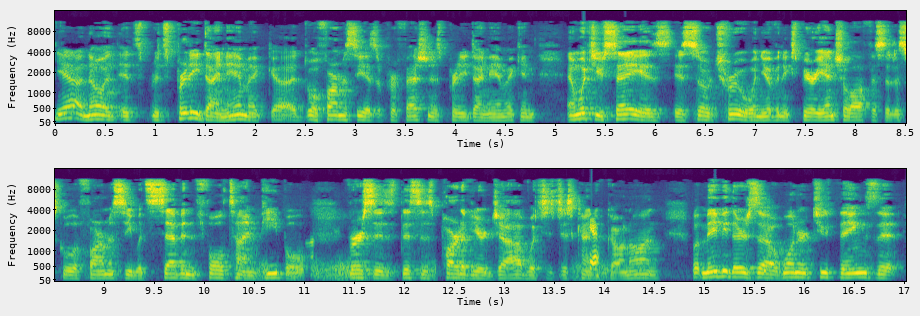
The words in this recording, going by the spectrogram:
Yeah, no, it, it's it's pretty dynamic. Uh, well, pharmacy as a profession is pretty dynamic, and and what you say is is so true. When you have an experiential office at a school of pharmacy with seven full time people, versus this is part of your job, which has just kind yeah. of gone on. But maybe there's uh, one or two things that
